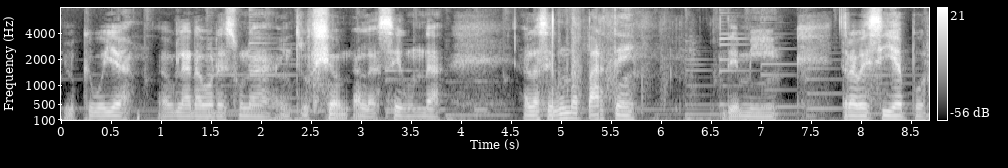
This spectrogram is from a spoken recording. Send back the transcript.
lo que voy a hablar ahora es una introducción a la segunda a la segunda parte de mi travesía por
